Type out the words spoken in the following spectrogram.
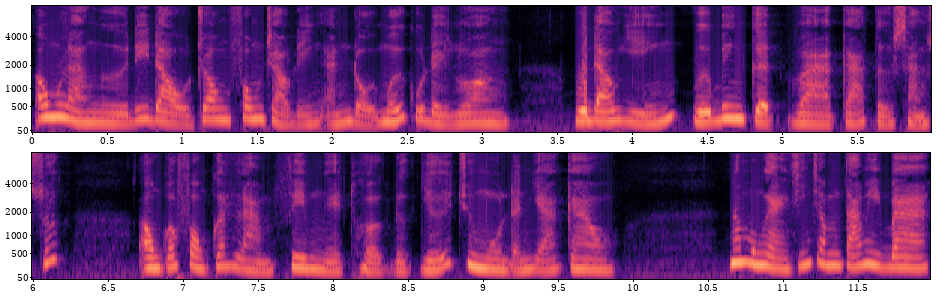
ông là người đi đầu trong phong trào điện ảnh đổi mới của Đài Loan. Vừa đạo diễn, vừa biên kịch và cả tự sản xuất. Ông có phong cách làm phim nghệ thuật được giới chuyên môn đánh giá cao. Năm 1983,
